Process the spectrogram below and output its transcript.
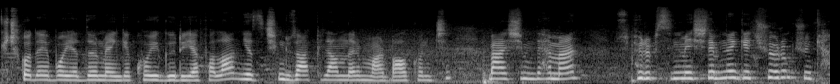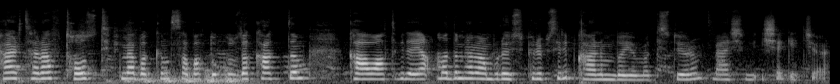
Küçük odaya boyadığım renge koyu griye falan. Yaz için güzel planlarım var balkon için. Ben şimdi hemen süpürüp silme işlemine geçiyorum. Çünkü her taraf toz. Tipime bakın. Sabah 9'da kalktım. Kahvaltı bile yapmadım. Hemen burayı süpürüp silip karnımı doyurmak istiyorum. Ben şimdi işe geçiyorum.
